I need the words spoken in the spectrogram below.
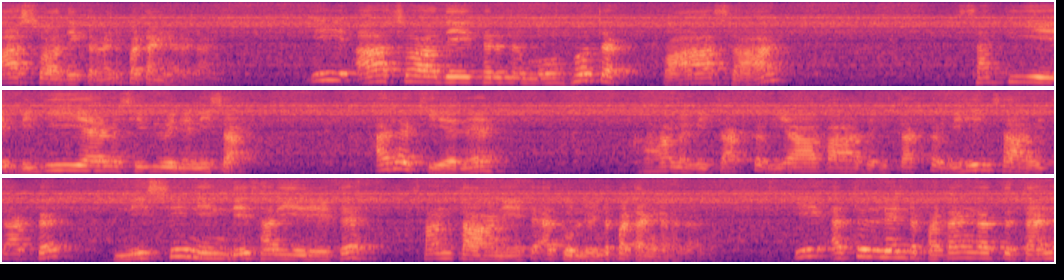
ආස්වාදේ කරන්න පටන් අරගන්නවා. ඒ ආස්වාදේ කරන මොහොත පාසා සතියේ බිදී යෑම සිදුවෙන නිසා අර කියන කාම විතක්ක ව්‍යාපාද විතක්ක විහිංසා විතක්ක නිසිනින්දේ ශරීරයට సంతාණයට ඇතුල් වෙන්න පටන් අරගන්නවා. ඒ ඇතුල් වෙන්න පටන් ගත්ත තැන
